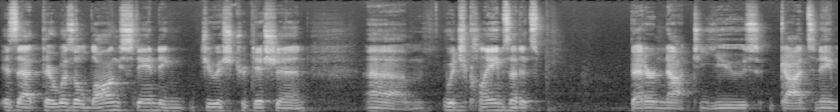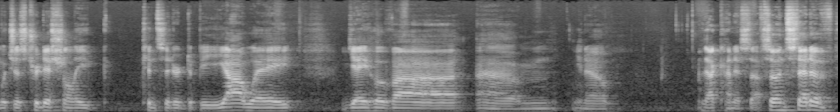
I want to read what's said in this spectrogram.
is that there was a long-standing Jewish tradition um, which claims that it's better not to use God's name, which is traditionally considered to be Yahweh, Yehovah, um, you know, that kind of stuff. So instead of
